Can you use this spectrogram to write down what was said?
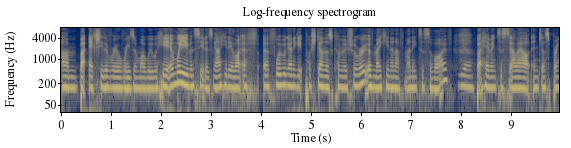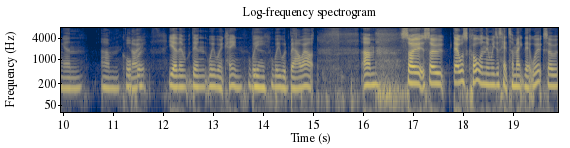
um, but actually the real reason why we were here. And we even said as Ngāhere, like if, if we were going to get pushed down this commercial route of making enough money to survive, Yeah. but having to sell out and just bring in, um, you know, Corporate. Yeah, then then we weren't keen. We Yeah. we would bow out. Um, so so that was cool, and then we just had to make that work. So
